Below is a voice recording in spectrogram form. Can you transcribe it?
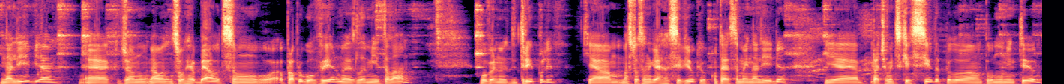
na Líbia, é, já não, não, são rebeldes, são o próprio governo é islamita lá, governo de Trípoli, que é uma situação de guerra civil que acontece também na Líbia, e é praticamente esquecida pelo, pelo mundo inteiro.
